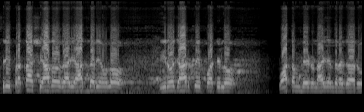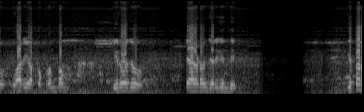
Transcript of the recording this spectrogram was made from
శ్రీ ప్రకాష్ యాదవ్ గారి ఆధ్వర్యంలో ఈరోజు ఆర్పీ పార్టీలో వాటంబేడు నాగేంద్ర గారు వారి యొక్క బృందం ఈరోజు చేరడం జరిగింది. ఇతర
